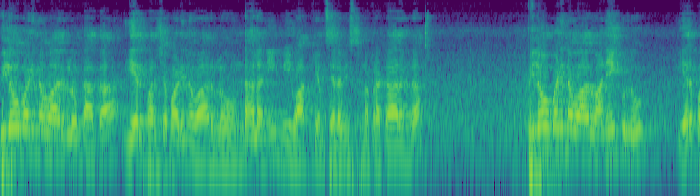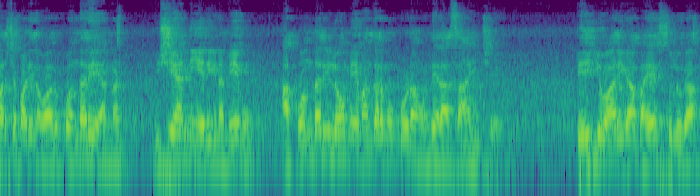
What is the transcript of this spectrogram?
పిలువబడిన వారిలో కాక ఏర్పరచబడిన వారిలో ఉండాలని మీ వాక్యం సెలవిస్తున్న ప్రకారంగా పిలువబడిన వారు అనేకులు ఏర్పరచబడిన వారు కొందరే అన్న విషయాన్ని ఎరిగిన మేము ఆ కొందరిలో మేమందరము కూడా ఉండేలా సాయం చేయండి పిరిగి వారిగా భయస్థులుగా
